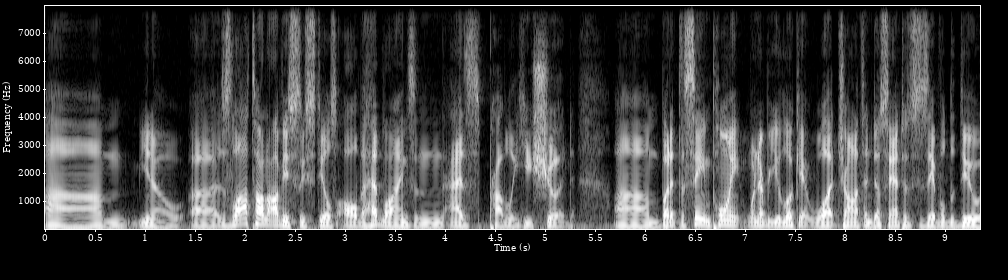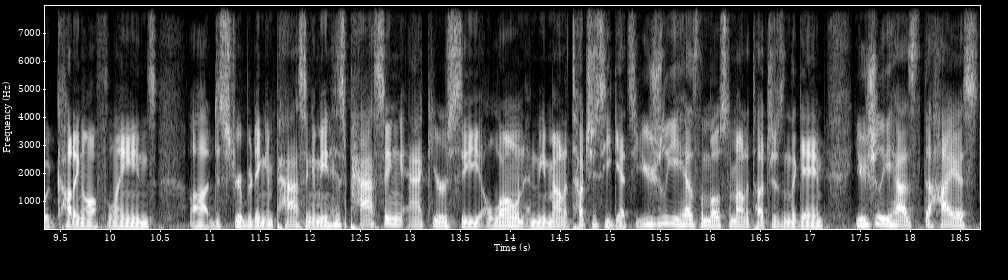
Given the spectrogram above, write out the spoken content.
Um, you know, uh, Zlatan obviously steals all the headlines, and as probably he should. Um, but at the same point, whenever you look at what Jonathan Dos Santos is able to do at cutting off lanes, uh, distributing and passing, I mean, his passing accuracy alone and the amount of touches he gets, usually he has the most amount of touches in the game, usually he has the highest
